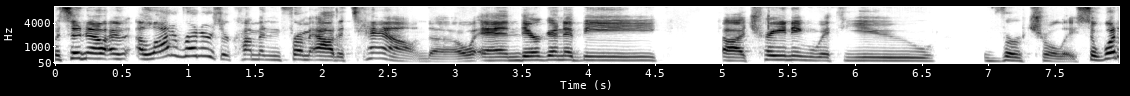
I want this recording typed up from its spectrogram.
but so now a lot of runners are coming from out of town though, and they're gonna be uh, training with you virtually. So what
